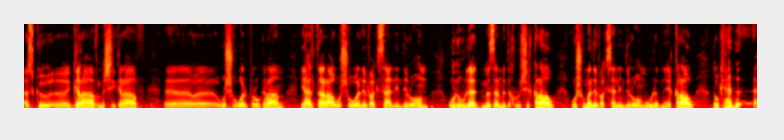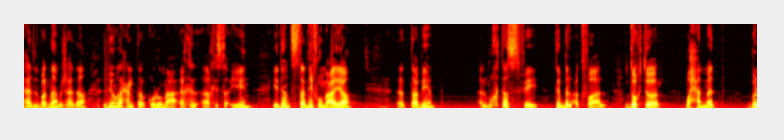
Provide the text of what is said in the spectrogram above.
est-ce que grave ماشي grave واش هو ال programme يا هل ترى واش هو les vaccins اللي نديروهم والولاد مازال ما دخلوش يقراو؟ واش هما les vaccins اللي نديروهم وولادنا يقراو؟ donc هذا هذا البرنامج هذا اليوم راح نطرقوا له مع أخصائيين. إذا تستضيفوا معايا الطبيب المختص في طب الأطفال دكتور محمد بن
